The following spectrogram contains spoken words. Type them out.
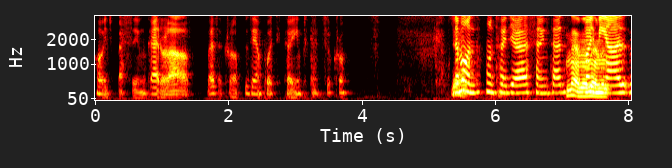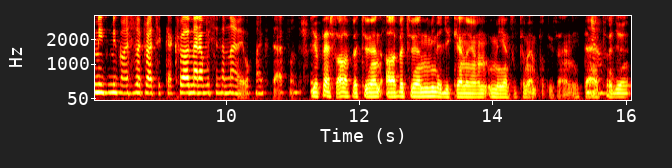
hogy beszéljünk erről a, ezekről az ilyen politikai implikációkról. De mond, mondd, hogy uh, szerinted, nem, nem, vagy nem, mi a, mit, mit gondolsz ezekről a cikkekről, mert amúgy szerintem nagyon jók meg, tehát fontos. Ja, persze, alapvetően, alapvetően mindegyikkel nagyon mélyen tudtam empatizálni. Tehát, ja. hogy,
